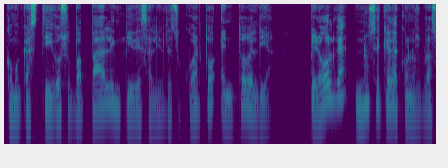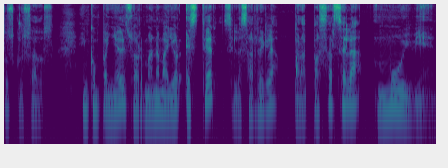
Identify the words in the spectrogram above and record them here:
Como castigo, su papá le impide salir de su cuarto en todo el día. Pero Olga no se queda con los brazos cruzados. En compañía de su hermana mayor Esther, se les arregla para pasársela muy bien.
